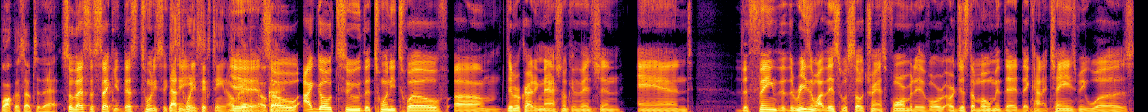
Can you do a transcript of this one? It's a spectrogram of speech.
walk us up to that. So that's the second. That's 2016. That's 2016. Okay, Yeah. okay. So I go to the 2012 um, Democratic National Convention, and the thing that the reason why this was so transformative, or or just a moment that that kind of changed me, was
